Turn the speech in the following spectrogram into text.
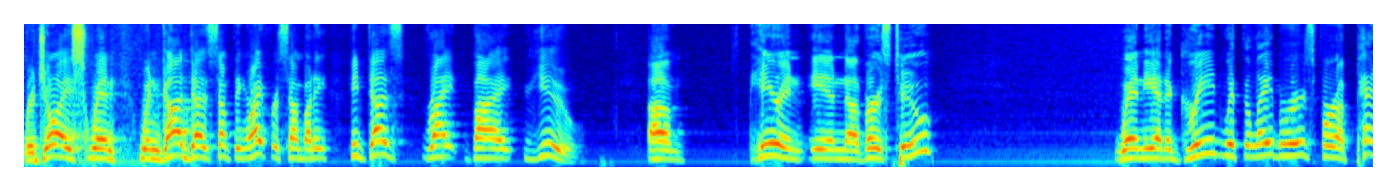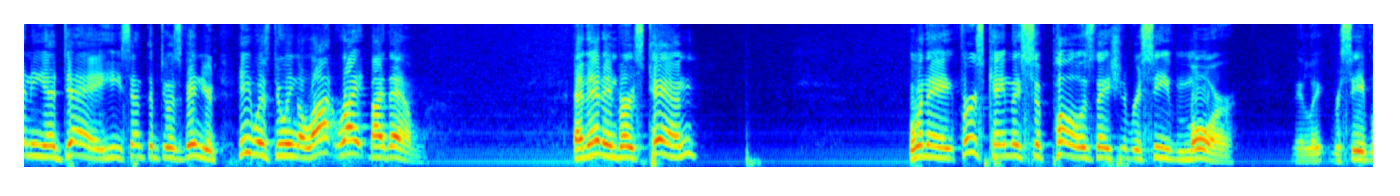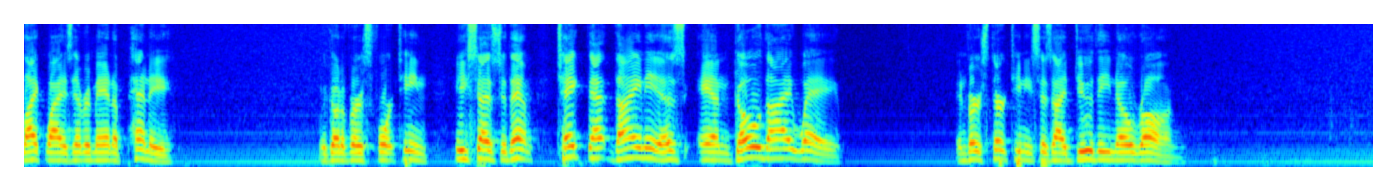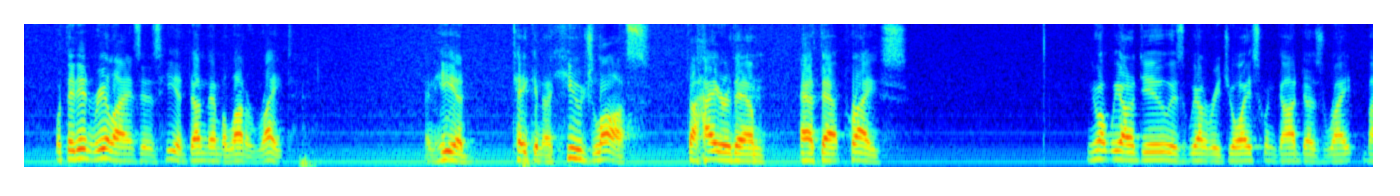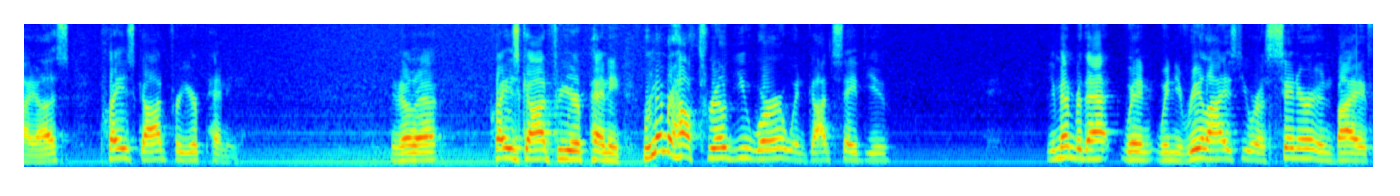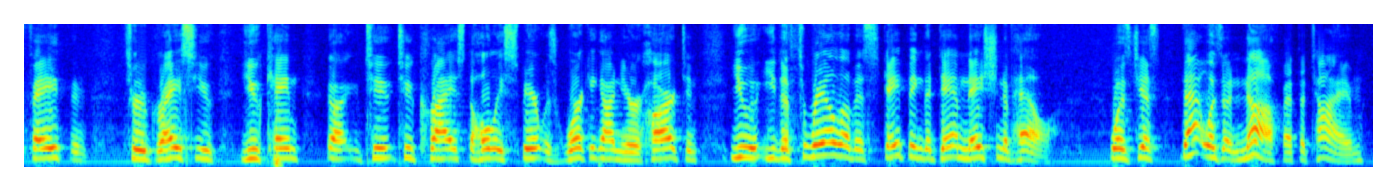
Rejoice when, when God does something right for somebody, He does right by you. Um, here in, in uh, verse 2, when he had agreed with the laborers for a penny a day, he sent them to his vineyard. He was doing a lot right by them. And then in verse 10, when they first came, they supposed they should have received more. They received likewise every man a penny. We go to verse 14. He says to them, Take that thine is, and go thy way. In verse 13, he says, I do thee no wrong. What they didn't realize is he had done them a lot of right. And he had taken a huge loss to hire them at that price. You know what we ought to do is we ought to rejoice when God does right by us. Praise God for your penny. You know that? Praise God for your penny. Remember how thrilled you were when God saved you? You remember that when, when you realized you were a sinner and by faith and through grace you, you came uh, to, to Christ. The Holy Spirit was working on your heart and you, you, the thrill of escaping the damnation of hell was just, that was enough at the time.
